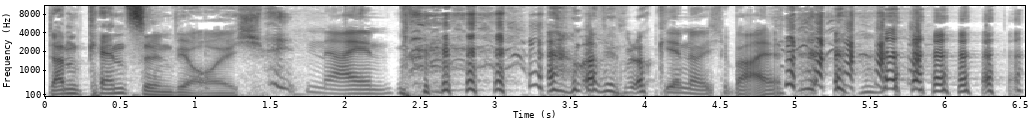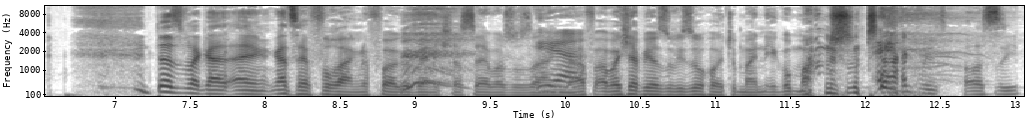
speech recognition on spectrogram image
Dann canceln wir euch. Nein. Aber wir blockieren euch überall. Das war eine ganz hervorragende Folge, wenn ich das selber so sagen Ja. darf. Aber ich habe ja sowieso heute meinen egomanischen Tag, wie es aussieht.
